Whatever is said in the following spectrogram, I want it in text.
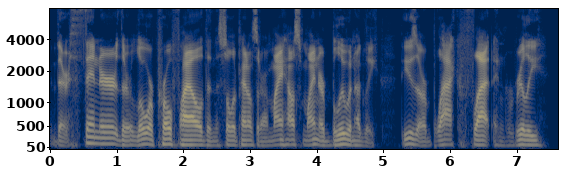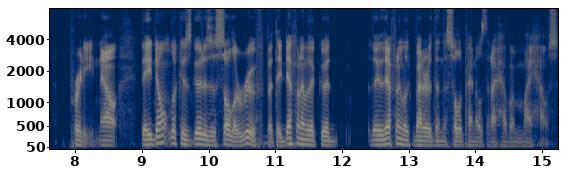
They're thinner. They're lower profile than the solar panels that are on my house. Mine are blue and ugly. These are black, flat, and really pretty. Now, they don't look as good as a solar roof, but they definitely look good. They definitely look better than the solar panels that I have on my house.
